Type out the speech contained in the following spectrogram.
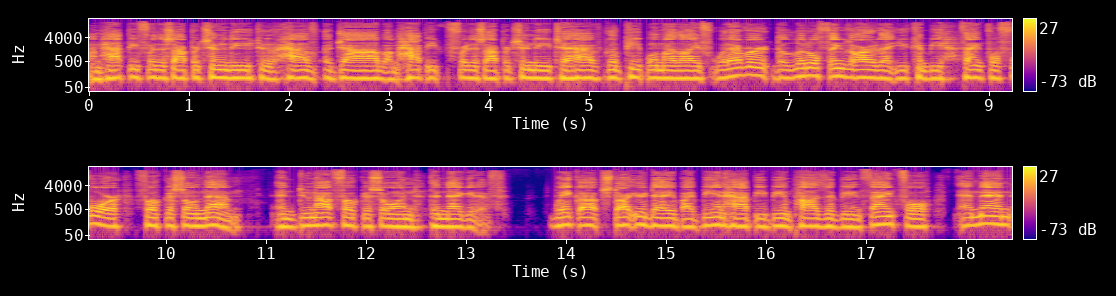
I'm happy for this opportunity to have a job. I'm happy for this opportunity to have good people in my life. Whatever the little things are that you can be thankful for, focus on them and do not focus on the negative. Wake up, start your day by being happy, being positive, being thankful. And then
